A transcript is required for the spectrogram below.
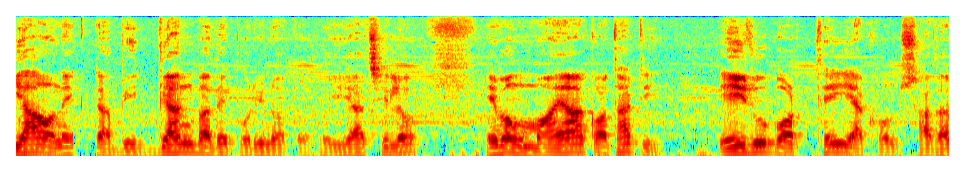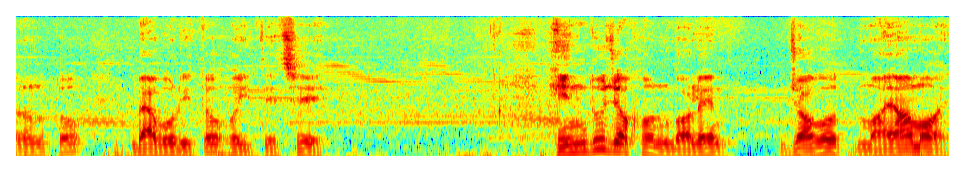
ইহা অনেকটা বিজ্ঞানবাদে পরিণত হইয়াছিল এবং মায়া কথাটি এইরূপ অর্থেই এখন সাধারণত ব্যবহৃত হইতেছে। হিন্দু যখন বলেন, জগৎ মায়াময়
